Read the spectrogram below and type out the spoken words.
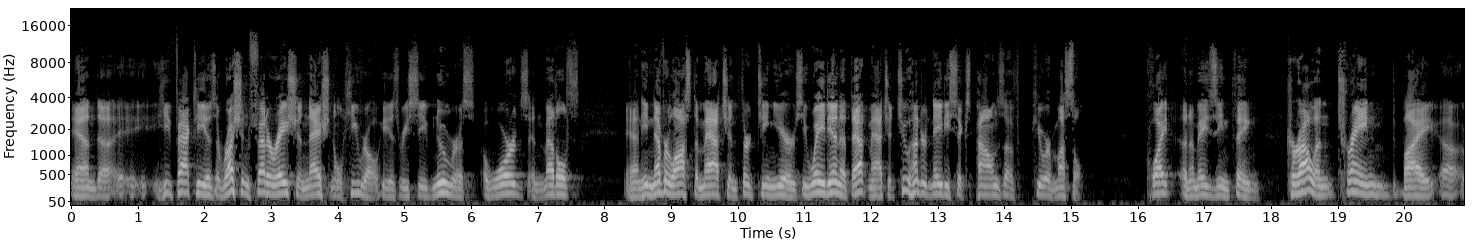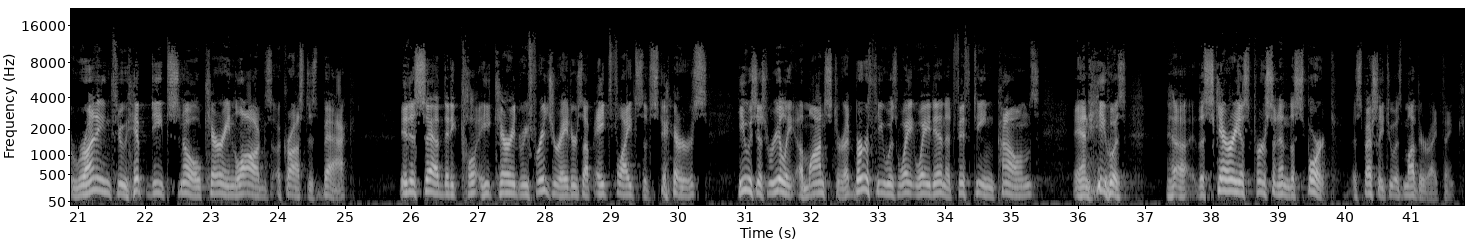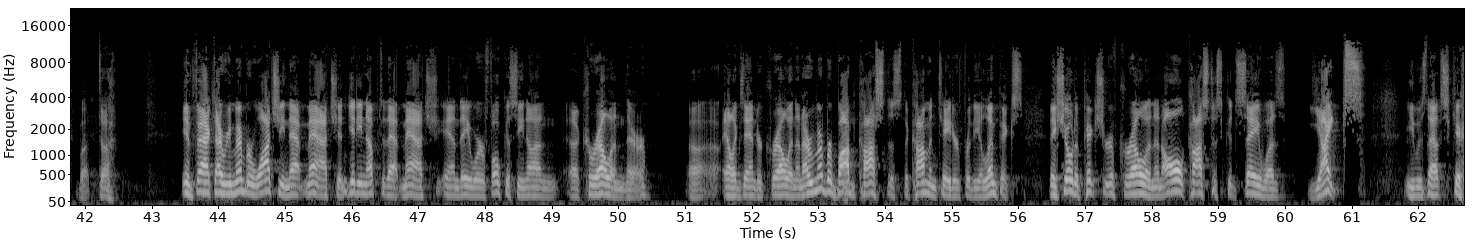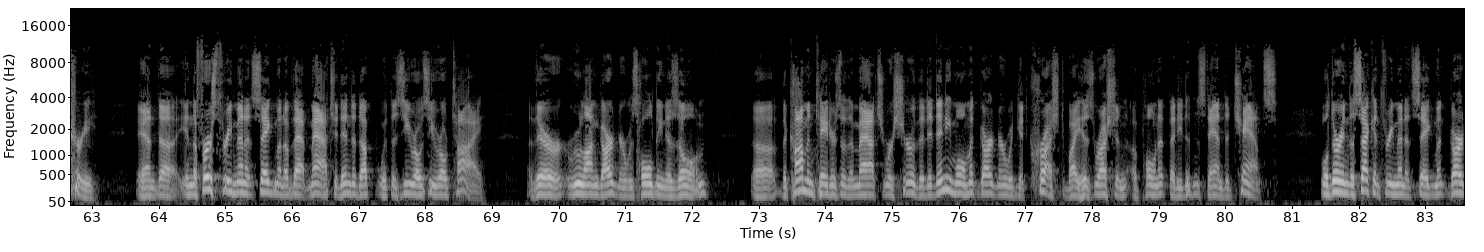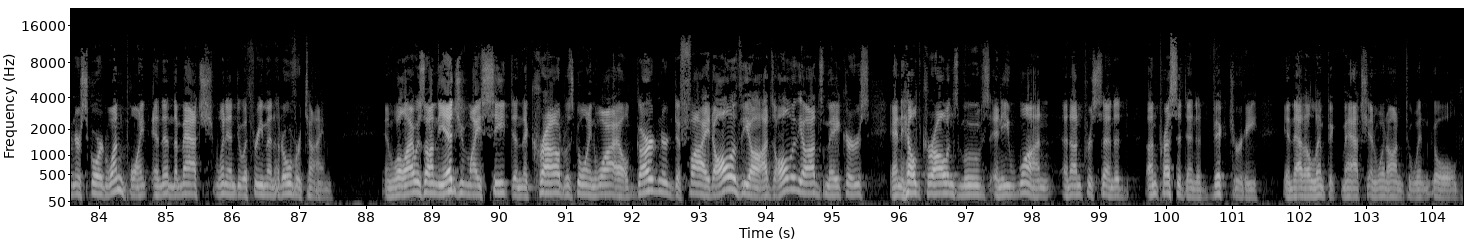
And uh, he, in fact, he is a Russian Federation national hero. He has received numerous awards and medals and he never lost a match in 13 years. He weighed in at that match at 286 pounds of pure muscle. Quite an amazing thing. Karelin trained by uh, running through hip deep snow, carrying logs across his back. It is said that he, cl- he carried refrigerators up eight flights of stairs. He was just really a monster. At birth, he was weigh- weighed in at 15 pounds, and he was uh, the scariest person in the sport, especially to his mother, I think. But uh, in fact, I remember watching that match and getting up to that match, and they were focusing on uh, Karelin there, uh, Alexander Karelin. And I remember Bob Costas, the commentator for the Olympics, they showed a picture of Karelin, and all Costas could say was, Yikes! He was that scary. And uh, in the first three minute segment of that match, it ended up with a 0 0 tie. There, Rulon Gardner was holding his own. Uh, the commentators of the match were sure that at any moment Gardner would get crushed by his Russian opponent, that he didn't stand a chance. Well, during the second three minute segment, Gardner scored one point, and then the match went into a three minute overtime. And while I was on the edge of my seat and the crowd was going wild, Gardner defied all of the odds, all of the odds makers, and held Karelin's moves, and he won an unprecedented, unprecedented victory in that Olympic match and went on to win gold.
